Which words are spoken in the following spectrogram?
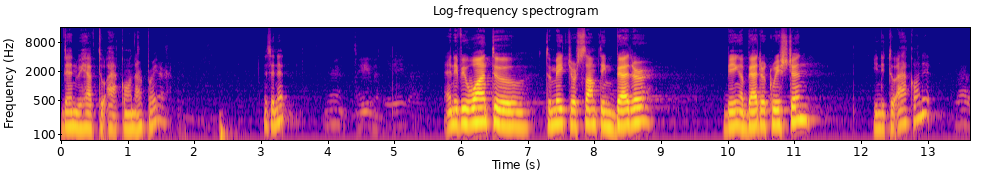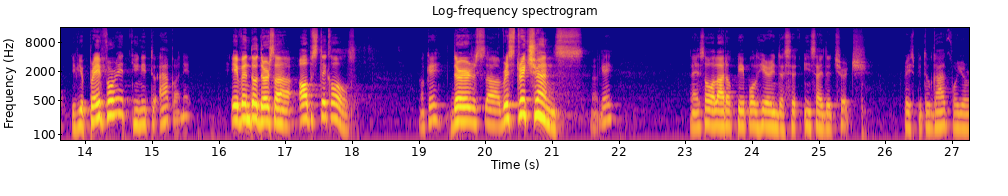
then we have to act on our prayer. Isn't it? And if you want to, to make your something better, being a better Christian, you need to act on it. If you pray for it, you need to act on it. Even though there's uh, obstacles, okay? There's uh, restrictions, okay? And I saw a lot of people here in the inside the church. Praise be to God for your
